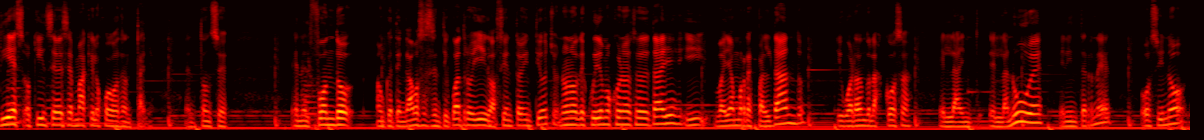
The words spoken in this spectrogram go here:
10 o 15 veces más que los juegos de antaño. Entonces, en el fondo, aunque tengamos 64 gigas o 128, no nos descuidemos con nuestros detalles y vayamos respaldando y guardando las cosas en la, en la nube, en internet, o si no,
